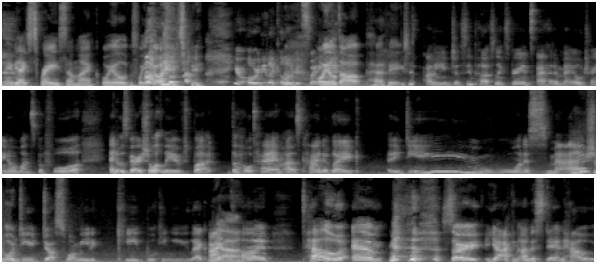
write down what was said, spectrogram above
Maybe like spray some like oil before you go into You're already like a little bit sweaty. oiled up. Perfect. I mean, just in personal experience, I had a male trainer once before, and it was very short lived, but the whole time I was kind of like, "Uh, do you want to smash, or do you just want me to keep booking you? Like, Yeah. I can't tell. Um, so, yeah, I can understand how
